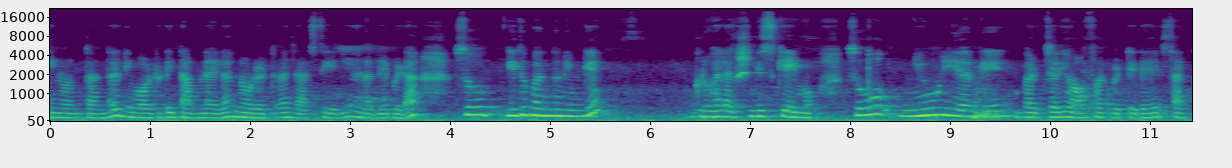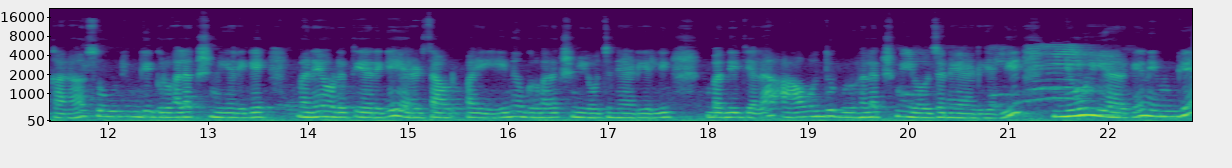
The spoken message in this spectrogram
ಏನು ಅಂತಂದರೆ, ನೀವು ಆಲ್ರೆಡಿ ತಮ್ಮನೆಲ್ಲ ನೋಡಿರ್ತೀರ, ಜಾಸ್ತಿ ಏನು ಹೇಳೋದೇ ಬೇಡ. ಸೊ ಇದು ಬಂದು ನಿಮಗೆ ಗೃಹಲಕ್ಷ್ಮಿ ಸ್ಕೀಮು. ಸೊ ನ್ಯೂ ಇಯರ್ಗೆ ಭರ್ಜರಿ ಆಫರ್ ಬಿಟ್ಟಿದೆ ಸರ್ಕಾರ. ಸೊ ನಿಮಗೆ ಗೃಹಲಕ್ಷ್ಮಿಯರಿಗೆ, ಮನೆ ಒಡತಿಯರಿಗೆ ಎರಡು ಸಾವಿರ ರೂಪಾಯಿ ಏನು ಗೃಹಲಕ್ಷ್ಮಿ ಯೋಜನೆ ಅಡಿಯಲ್ಲಿ ಬಂದಿದೆಯಲ್ಲ, ಆ ಒಂದು ಗೃಹಲಕ್ಷ್ಮಿ ಯೋಜನೆ ಅಡಿಯಲ್ಲಿ ನ್ಯೂ ಇಯರ್ಗೆ ನಿಮಗೆ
